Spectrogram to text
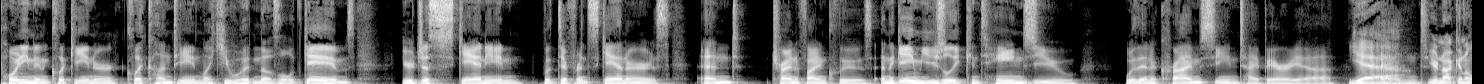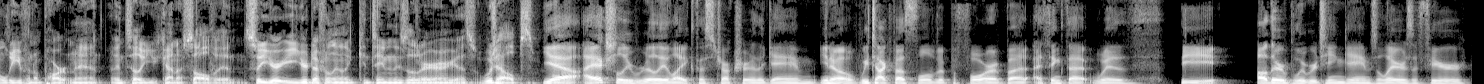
pointing and clicking or click hunting like you would in those old games, you're just scanning with different scanners and trying to find clues. And the game usually contains you within a crime scene type area. Yeah, And- you're not going to leave an apartment until you kind of solve it. So you're you're definitely like containing these little areas, which helps. Yeah, I actually really like the structure of the game. You know, we talked about this a little bit before, but I think that with the other Bloober Team games, the Layers of Fear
